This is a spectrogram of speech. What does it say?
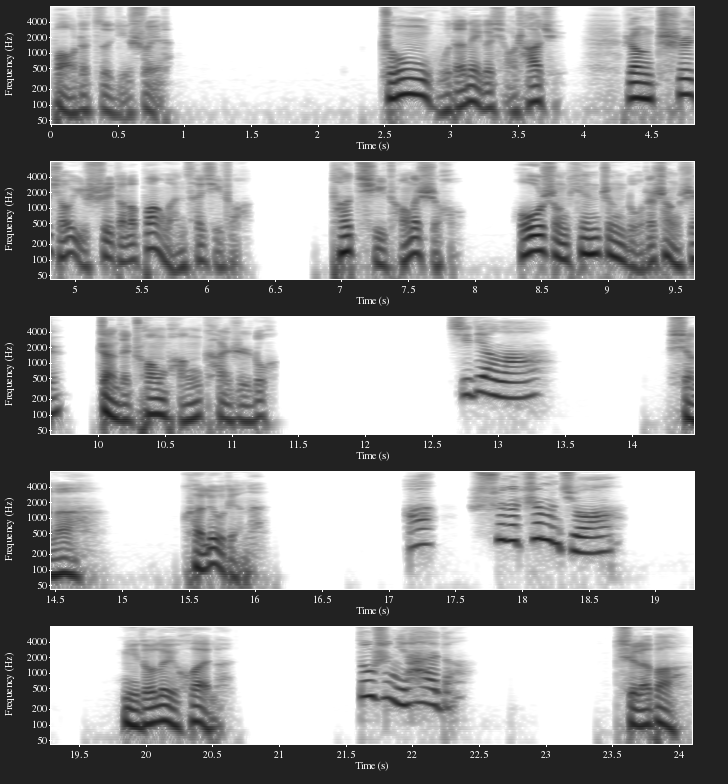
抱着自己睡了。中午的那个小插曲，让池小雨睡到了傍晚才起床。他起床的时候。欧胜天正裸着上身站在窗旁看日落。几点了？醒了，快六点了。啊，睡了这么久啊！你都累坏了。都是你害的。起来吧，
